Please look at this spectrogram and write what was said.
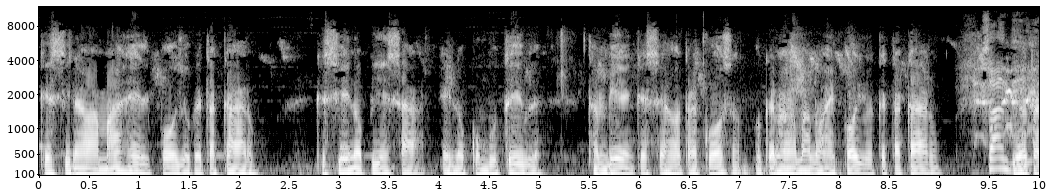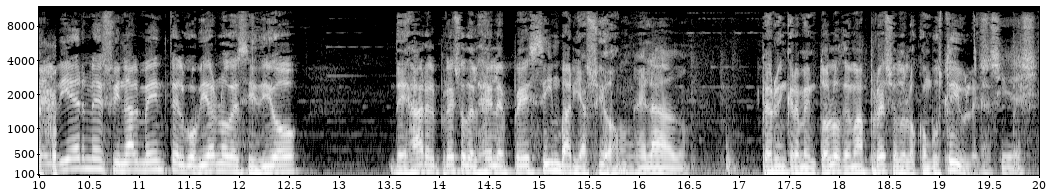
que si nada más es el pollo que está caro, que si él no piensa en los combustibles, también que sea otra cosa, porque nada más no es el pollo, es que está caro. Sandy, el viernes finalmente el gobierno decidió dejar el precio del GLP sin variación. Congelado. Pero incrementó los demás precios de los combustibles. Así es.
